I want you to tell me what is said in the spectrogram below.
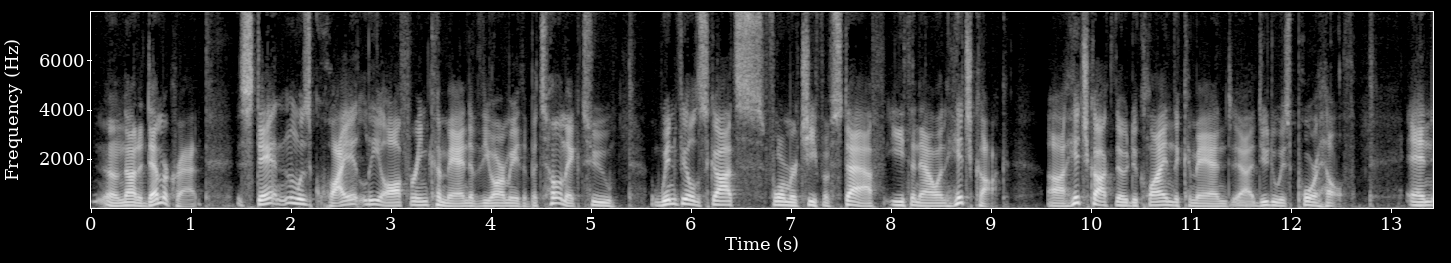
you know, not a Democrat. Stanton was quietly offering command of the Army of the Potomac to Winfield Scott's former chief of staff, Ethan Allen Hitchcock. Uh, Hitchcock, though, declined the command uh, due to his poor health. And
